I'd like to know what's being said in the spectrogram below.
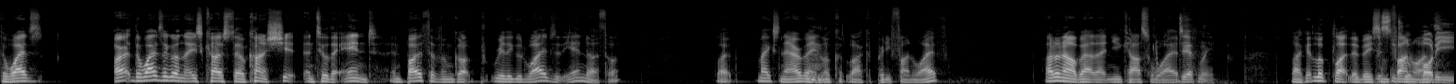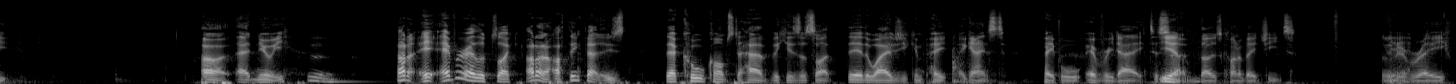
The waves, all right, the waves they got on the East Coast, they were kind of shit until the end, and both of them got really good waves at the end. I thought, like, makes Narrabeen look like a pretty fun wave. I don't know about that Newcastle wave. Definitely. Like, it looked like there'd be some fun to a ones. potty uh, at Newey. I don't. e- Everywhere looks like I don't know. I think that is they're cool comps to have because it's like they're the waves you compete against people every day to serve Yeah. those kind of beaches. A little bit of reef,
